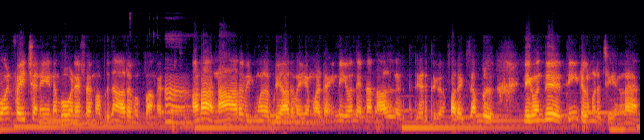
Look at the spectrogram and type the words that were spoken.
point five Chennai number one எஃப்எம் அப்படிதான் ஆரம்பிப்பாங்க. ஆனா நான் ஆரம்பிக்கும் போது அப்படி ஆரம்பிக்க மாட்டேன். இன்னைக்கு வந்து என்ன நாள் எடுத்து எடுத்துக்கிறேன் ஃபார் எக்ஸாம்பிள் இன்னைக்கு வந்து திங்கக்கிழமை வச்சுக்கீங்களேன்.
